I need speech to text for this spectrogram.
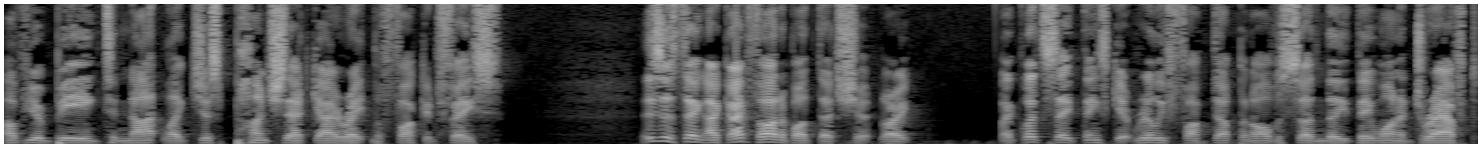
of your being to not like just punch that guy right in the fucking face. This is the thing. Like I've thought about that shit. Right? Like let's say things get really fucked up, and all of a sudden they they want to draft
